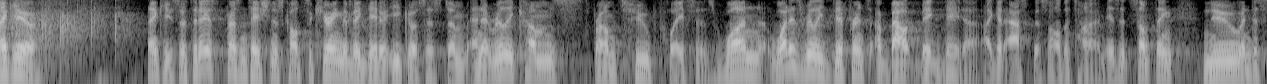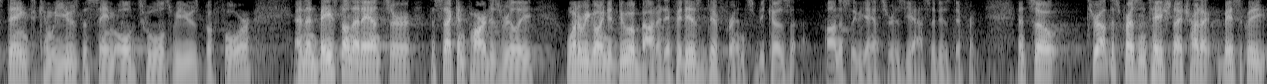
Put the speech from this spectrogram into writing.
Thank you. Thank you. So today's presentation is called Securing the Big Data Ecosystem, and it really comes from two places. One, what is really different about big data? I get asked this all the time. Is it something new and distinct? Can we use the same old tools we used before? And then based on that answer, the second part is really, what are we going to do about it if it is different? Because honestly, the answer is yes, it is different. And so throughout this presentation, I try to basically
